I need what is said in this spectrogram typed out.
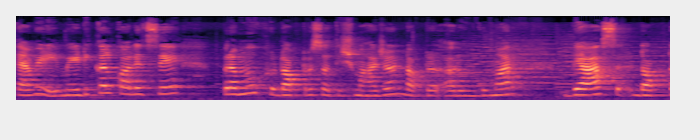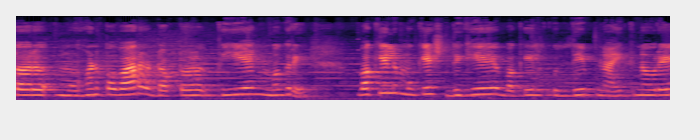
त्यावेळी मेडिकल कॉलेजचे प्रमुख doctor Satish Mahajan doctor Arun Kumar Vyas doctor Mohan Pawar doctor V N Magare वकील मुकेश दिघे वकील कुलदीप नाईक नवरे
